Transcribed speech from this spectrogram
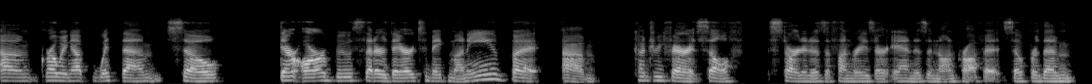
um, growing up with them. So there are booths that are there to make money, but um, Country Fair itself started as a fundraiser and as a nonprofit. So for them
